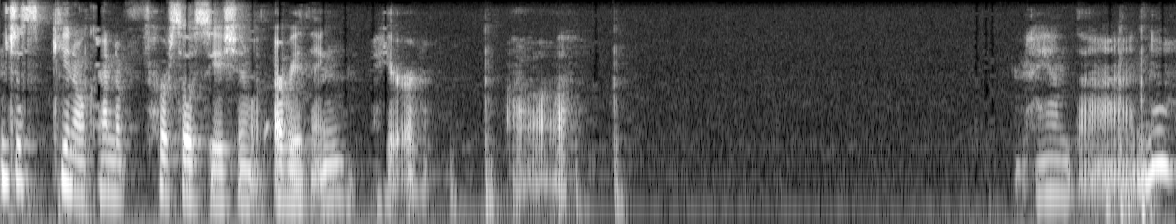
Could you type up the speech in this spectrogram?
Just, you know, kind of her association with everything here. Uh, and then,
